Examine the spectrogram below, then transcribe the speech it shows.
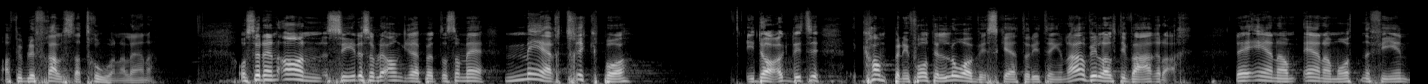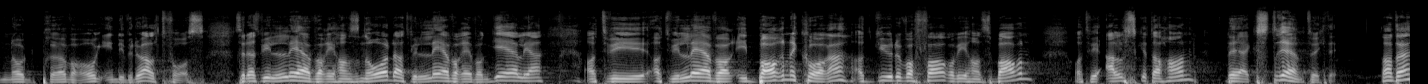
at vi blir frelst av troen alene. Og så er det en annen side som ble angrepet, og som er mer trykk på i dag. Kampen i forhold til loviskhet og de tingene der vil alltid være der. Det er en av, en av måtene fienden òg prøver, og individuelt for oss. Så det at vi lever i Hans nåde, at vi lever i evangeliet, at vi, at vi lever i barnekåret, at Gud er vår far, og vi er hans barn, og at vi er elsket av Han, det er ekstremt viktig. Sant det?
